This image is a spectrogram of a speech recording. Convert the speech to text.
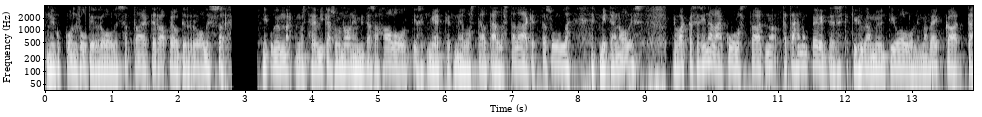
niin kuin konsultin roolissa tai terapeutin roolissa, niin kuin ymmärtämästä, että hei, mikä sun on ja mitä sä haluat, ja sitten miettiä, että meillä olisi täällä tällaista lääkettä sulle, että miten olisi. Ja vaikka se sinällään kuulostaa, että no, tätähän on perinteisestikin hyvä myynti ollut, niin mä veikkaan, että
